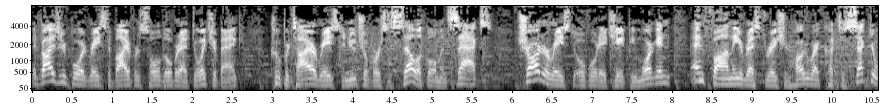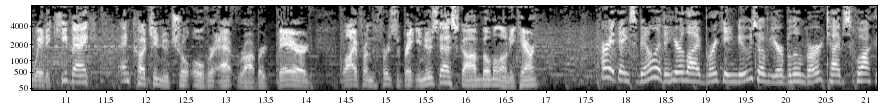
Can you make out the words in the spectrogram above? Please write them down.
Advisory board raised a buy versus hold over at Deutsche Bank. Cooper Tire raised to neutral versus sell at Goldman Sachs. Charter raised to overweight at JP Morgan. And finally, Restoration Hardware cut to sector weight at KeyBanc and cut to neutral over at Robert Baird. Live from the first of breaking news desk, I'm Bill Maloney. Karen? All right, thanks, Bill. And to hear live breaking news over your Bloomberg, type Squawk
